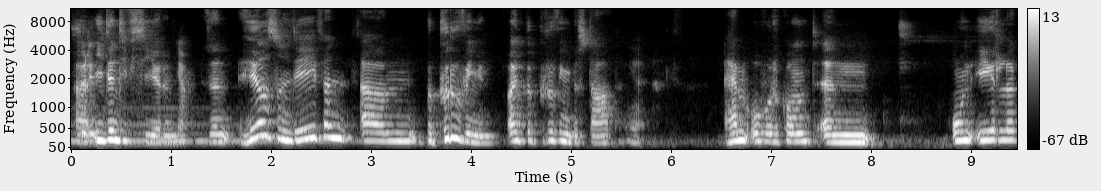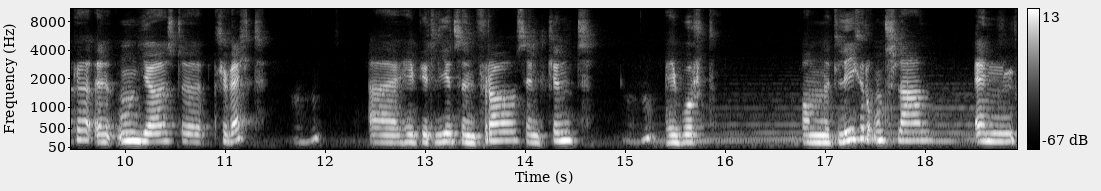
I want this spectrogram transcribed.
uh, identificeren. Ja. Zijn, heel zijn leven um, beproevingen, uit beproeving bestaat. Ja. Hem overkomt een oneerlijke, een onjuiste gevecht. Uh -huh. uh, hij verliert zijn vrouw, zijn kind. -huh. Hij wordt van het leger ontslaan. En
